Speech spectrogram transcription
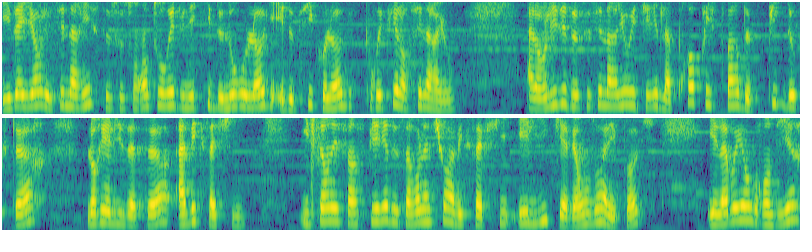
Et d'ailleurs, les scénaristes se sont entourés d'une équipe de neurologues et de psychologues pour écrire leur scénario. Alors l'idée de ce scénario est tirée de la propre histoire de Pete Docter, le réalisateur, avec sa fille. Il s'est en effet inspiré de sa relation avec sa fille Ellie qui avait 11 ans à l'époque, et la voyant grandir,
